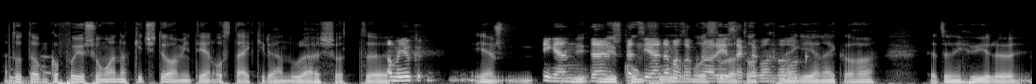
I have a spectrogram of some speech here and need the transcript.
Hát ott, amikor folyosón vannak kicsit olyan, mint ilyen osztálykirándulás, ott ha mondjuk, ilyen igen, mű, de mű speciál nem azokra a részekre gondolok. Meg ilyenek, aha. Tehát hűlő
